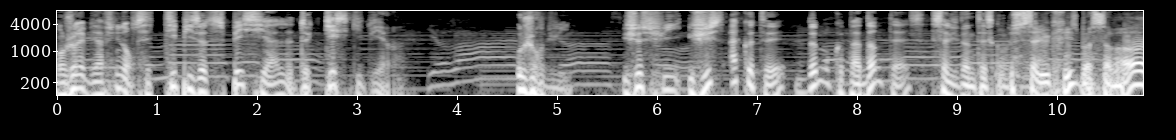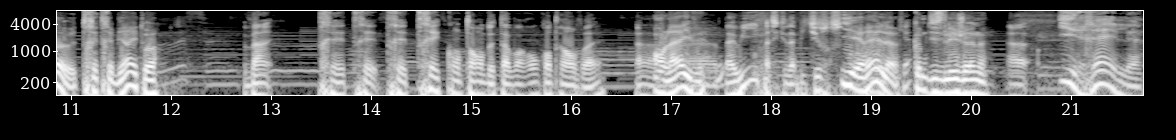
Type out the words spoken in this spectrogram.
Bonjour et bienvenue dans cet épisode spécial de Qu'est-ce qui devient? Aujourd'hui, je suis juste à côté de mon copain Dantes. Salut Dantes, comment Salut Chris, bah ça va, euh, très très bien et toi? Ben, très très très très content de t'avoir rencontré en vrai. Euh, En live euh, Bah oui, parce que d'habitude on se IRL, comme disent les jeunes. Euh, IRL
